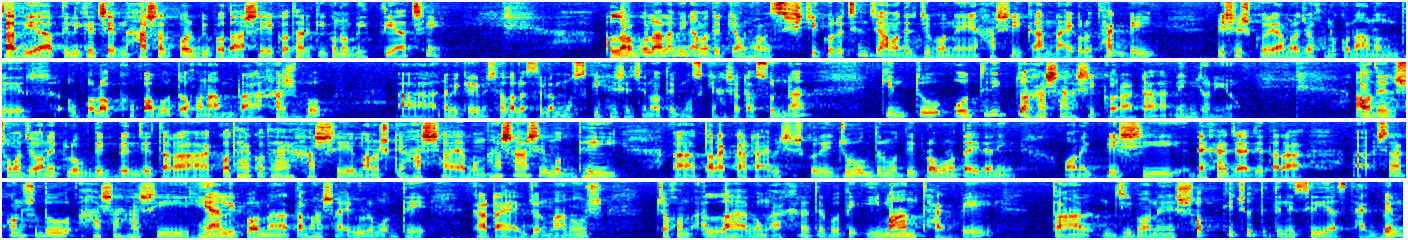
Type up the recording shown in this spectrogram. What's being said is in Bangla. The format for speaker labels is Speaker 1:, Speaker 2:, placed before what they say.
Speaker 1: সাদিয়া, আপনি লিখেছেন, হাসার পর বিপদ আসে। এ কথার কি কোনো ভিত্তি আছে? আল্লাহ রবুল আলমিন আমাদেরকে এমনভাবে সৃষ্টি করেছেন যে আমাদের জীবনে হাসি, কান্না এগুলো থাকবেই? বিশেষ করে আমরা যখন কোনো আনন্দের উপলক্ষ পাবো, তখন আমরা হাসবো। নবী করিম সাল্লাহ সাল্লাম মুস্কি হেসেছেন, অতএব মুস্কি হাসাটা সুন্না কিন্তু অতিরিক্ত হাসাহাসি করাটা নিন্দনীয়। আমাদের সমাজে অনেক লোক দেখবেন যে তারা কথায় কথায় হাসে, মানুষকে হাসায় এবং হাসাহাসির মধ্যেই তারা কাটায়। বিশেষ করে যুবকদের মধ্যে প্রবণতা ইদানিং অনেক বেশি দেখা যায় যে তারা সারাক্ষণ শুধু হাসাহাসি, হেয়ালিপনা, তামাশা এগুলোর মধ্যে কাটায়। একজন মানুষ যখন আল্লাহ এবং আখরাতের প্রতি ইমান থাকবে, তার জীবনে সব কিছুতে তিনি সিরিয়াস থাকবেন।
